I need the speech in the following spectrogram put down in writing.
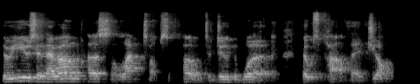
They were using their own personal laptops at home to do the work that was part of their job.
